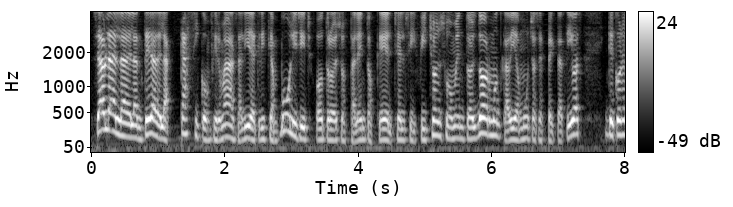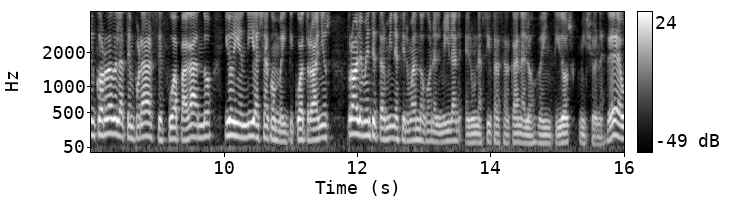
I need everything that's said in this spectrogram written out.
Se habla en la delantera de la casi confirmada salida de Christian Pulisic, otro de esos talentos que el Chelsea fichó en su momento el Dortmund, que había muchas expectativas y que con el correr de la temporada se fue apagando y hoy en día ya con 24 años probablemente termine firmando con el Milan en una cifra cercana a los 22 millones de euros.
